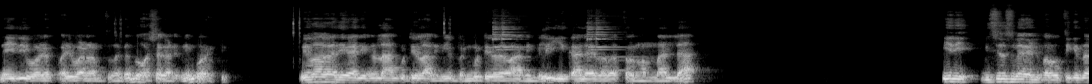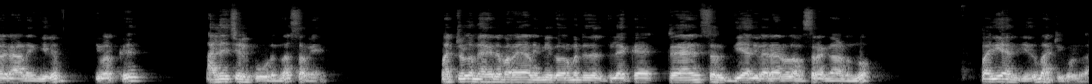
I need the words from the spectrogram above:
നെയ്തി വഴി- വഴിപാട് നടത്തുന്നതൊക്കെ ദോഷകാഠിന്യം കുറയ്ക്കും. വിവാഹാദി കാര്യങ്ങളിൽ ആൺകുട്ടികളാണെങ്കിലും പെൺകുട്ടികളാണെങ്കിലും ഈ കാലയളവ് അത്ര നന്നല്ല. ഇനി ബിസിനസ് മേഖലയിൽ പ്രവർത്തിക്കുന്നവരാണെങ്കിലും ഇവർക്ക് അലച്ചൽ കൂടുന്ന സമയം. മറ്റുള്ള മേഖല പറയുകയാണെങ്കിൽ ഗവൺമെന്റ് തലത്തിലൊക്കെ ട്രാൻസ്ഫർ ഇത്യാദി വരാനുള്ള അവസരം കാണുന്നു. പരിഹാരം ചെയ്ത് മാറ്റിക്കൊള്ളുക.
